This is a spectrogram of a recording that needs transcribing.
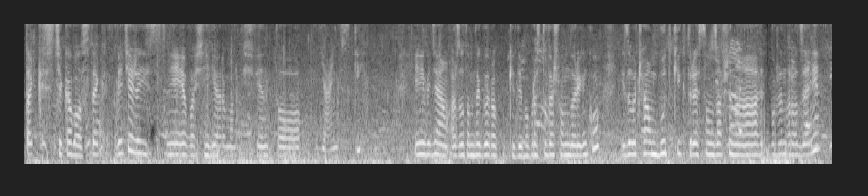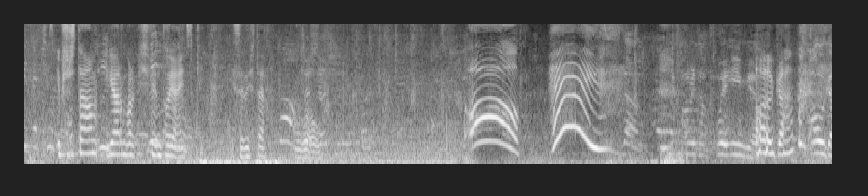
Tak z ciekawostek, wiecie, że istnieje właśnie jarmark świętojański? Ja nie wiedziałam aż do tamtego roku, kiedy po prostu weszłam do rynku i zobaczyłam budki, które są zawsze na Boże Narodzenie i przeczytałam jarmark świętojański. I sobie myślę, wow. O! Hej! Nie pamiętam twoje imię. Olga. Olga.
